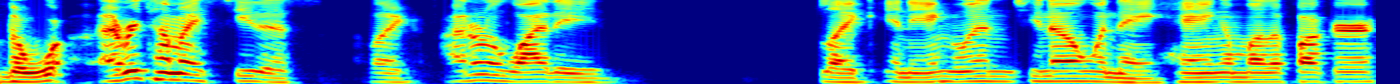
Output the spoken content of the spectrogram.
the every time I see this, like I don't know why they like in England, you know, when they hang a motherfucker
